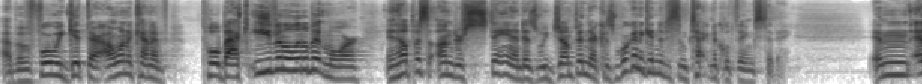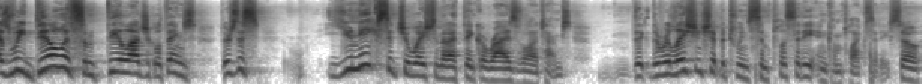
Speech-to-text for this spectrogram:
Uh, but before we get there, I want to kind of pull back even a little bit more and help us understand as we jump in there, because we're going to get into some technical things today. And as we deal with some theological things, there's this unique situation that I think arises a lot of times the, the relationship between simplicity and complexity. So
